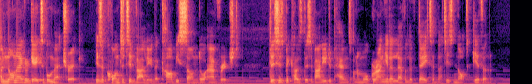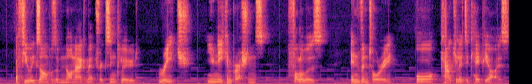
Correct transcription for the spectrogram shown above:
A non-aggregatable metric is a quantitative value that can't be summed or averaged. This is because this value depends on a more granular level of data that is not given. A few examples of non-ag metrics include reach, unique impressions, followers, inventory, or calculated KPIs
